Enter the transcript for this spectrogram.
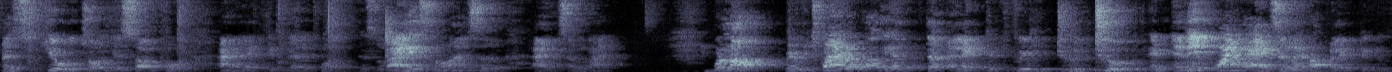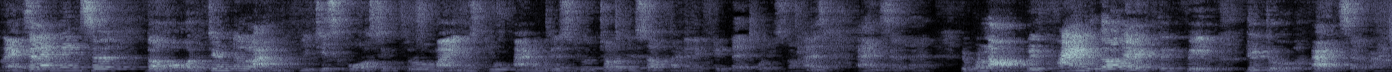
plus q charges of an electric dipole. This line is known as uh, axial line. But now, we point out now? The electric field due to at any point axial line of electric field. Axial line means uh, the horizontal line which is passing through minus q and plus q charges of an electric dipole is known as axial line. But now, we find the electric field due to axial line.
